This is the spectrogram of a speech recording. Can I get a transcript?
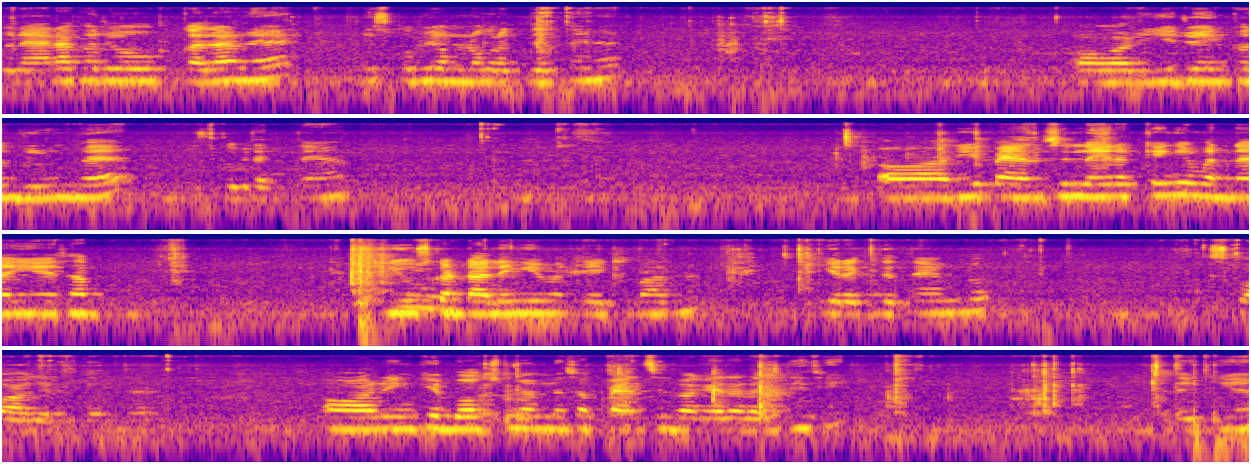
जुनैरा का जो कलर है, इसको भी हम लोग रख देते हैं। और ये जो इनका ग्लू है, इसको भी रखते हैं। और ये पेंसिल नहीं रखेंगे, वरना ये सब यूज़ कर डालेंगे एक बार में। ये रख देते हैं हम लोग। इसको आगे रख देते हैं। और इनके बॉक्स में हमने सब पेंसिल वगैरह रख दी थी। देखिए,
